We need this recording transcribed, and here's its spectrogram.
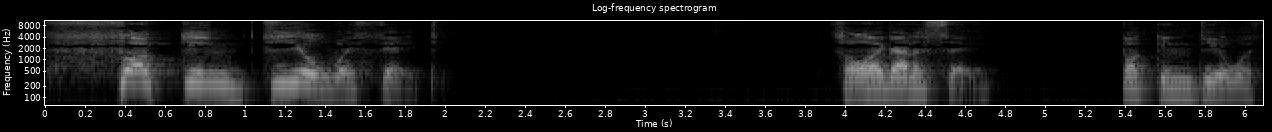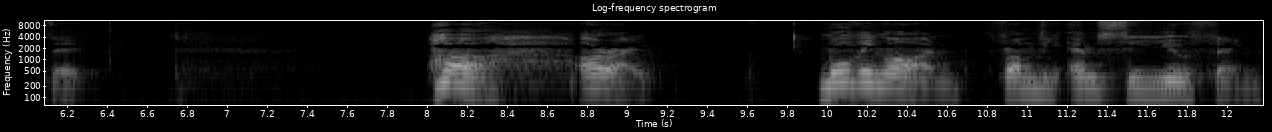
fucking deal with it. That's all I gotta say. Fucking deal with it. Huh. Alright. Moving on from the MCU thing.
